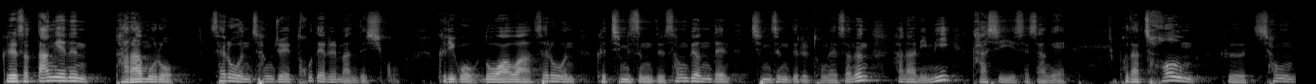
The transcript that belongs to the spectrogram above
그래서 땅에는 바람으로 새로운 창조의 토대를 만드시고 그리고 노아와 새로운 그 짐승들 성변된 짐승들을 통해서는 하나님이 다시 이 세상에 보다 처음 그 청,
